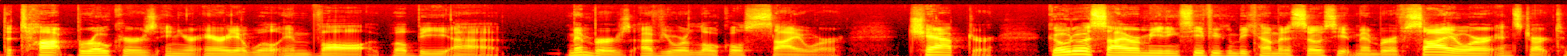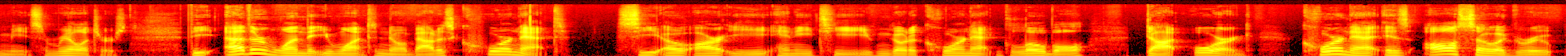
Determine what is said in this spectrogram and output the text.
the top brokers in your area will involve will be uh, members of your local SIOR chapter. Go to a SIOR meeting, see if you can become an associate member of SIOR and start to meet some realtors. The other one that you want to know about is CoreNet, C O R E N E T. You can go to corenetglobal.org. CoreNet is also a group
